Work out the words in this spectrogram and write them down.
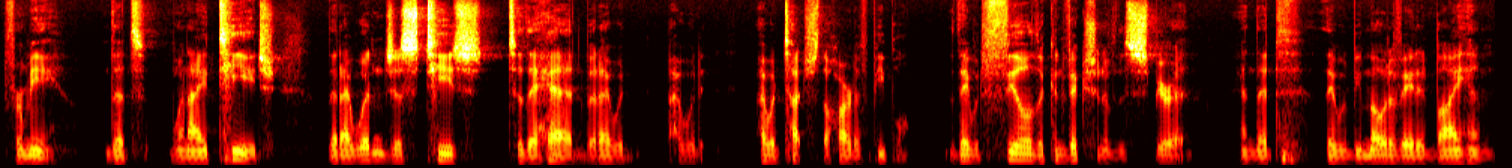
for me. That when I teach, that I wouldn't just teach to the head, but I would, I would, I would touch the heart of people. They would feel the conviction of the Spirit, and that they would be motivated by Him.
